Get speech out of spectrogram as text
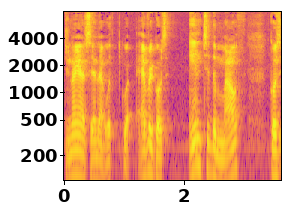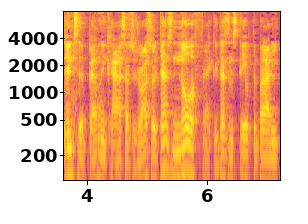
Do not understand that whatever goes into the mouth goes into the belly and casts out the draw. So it does no effect. It doesn't stay with the body.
